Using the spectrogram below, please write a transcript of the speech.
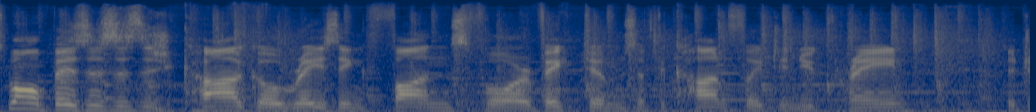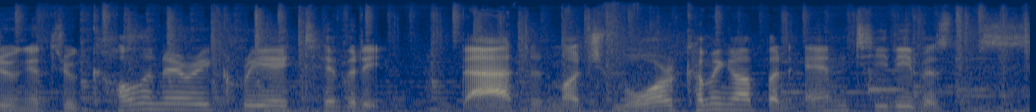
Small businesses in Chicago raising funds for victims of the conflict in Ukraine. They're doing it through culinary creativity. That and much more coming up on NTD Business.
